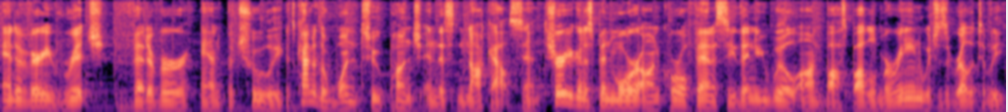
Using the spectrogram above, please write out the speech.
and a very rich vetiver and patchouli. It's kind of the one-two punch in this knockout scent. Sure, you're going to spend more on Coral Fantasy than you will on Boss Bottled Marine, which is a relatively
